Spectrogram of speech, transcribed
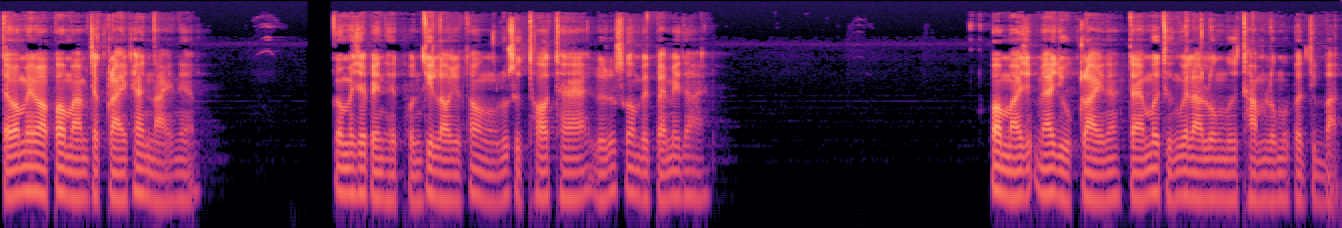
แต่ว่าไม่ว่าเป้าหมายมันจะไกลแค่ไหนเนี่ย ก็ไม่ใช่เป็นเหตุผลที่เราจะต้องรู้สึกท้อแท้ หรือรู้สึกว่าเป็นไปไม่ได้ เป้าหมายแม้อยู่ไกลนะแต่เมื่อถึงเวลาลงมือทำลงมือปฏิบัติ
